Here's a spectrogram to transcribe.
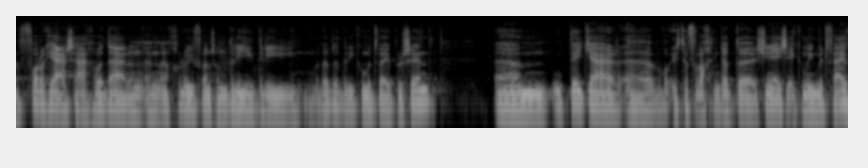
vorig jaar zagen we daar een, een, een groei van zo'n 3, 3, 3,2 procent. Um, dit jaar uh, is de verwachting dat de Chinese economie met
